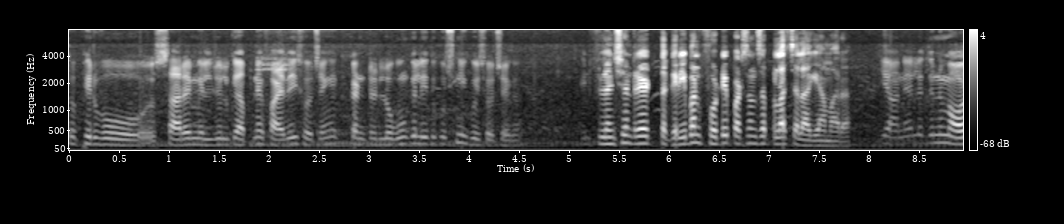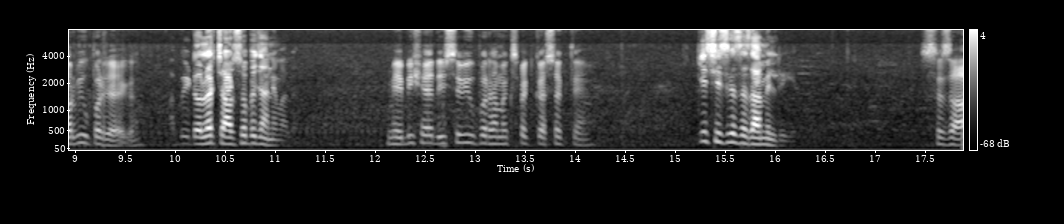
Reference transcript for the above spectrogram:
तो फिर वो सारे मिलजुल के अपने फ़ायदे ही सोचेंगे कि कंट्री लोगों के लिए तो कुछ नहीं कोई सोचेगा। इन्फ्लेशन रेट तकरीबन फोर्टी परसेंट से प्लस चला गया हमारा। ये आने वाले दिनों में और भी ऊपर जाएगा। अभी डॉलर चार सौ पे जाने वाला है। मे भी शायद इससे भी ऊपर हम एक्सपेक्ट कर सकते हैं। किस चीज़ की सज़ा मिल रही है? सज़ा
